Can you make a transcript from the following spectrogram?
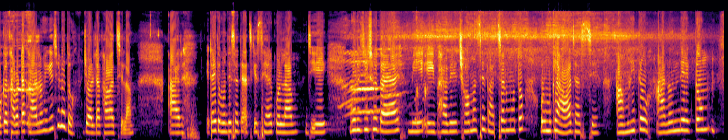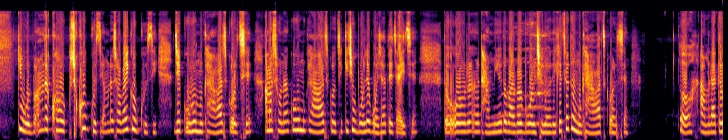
ওকে খাবারটা খাওয়ানো হয়ে গেছিল তো? জলটা খাওয়াচ্ছিলাম। আর এটাই তোমাদের সাথে আজকে শেয়ার করলাম যে গুরু যিশু দয়ায় মেয়ে এইভাবে ছ মাসের বাচ্চার মতো ওর মুখে আওয়াজ আসছে। আমি তো আনন্দে একদম, কি বলব, আমরা খুব খুশি, আমরা সবাই খুব খুশি যে কুহু মুখে আওয়াজ করছে, আমার সোনা কুহু মুখে আওয়াজ করছে, কিছু বলে বোঝাতে চাইছে। তো ওর ঠাম্মিও তো বারবার বলছিল, দেখেছ তো, মুখে আওয়াজ করছে। তো আমরা তো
